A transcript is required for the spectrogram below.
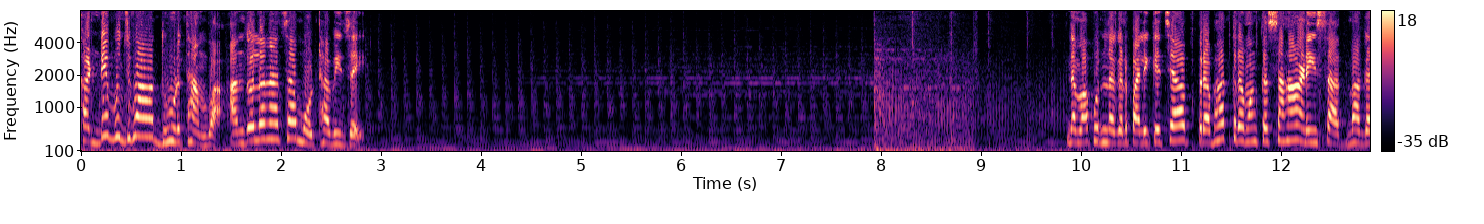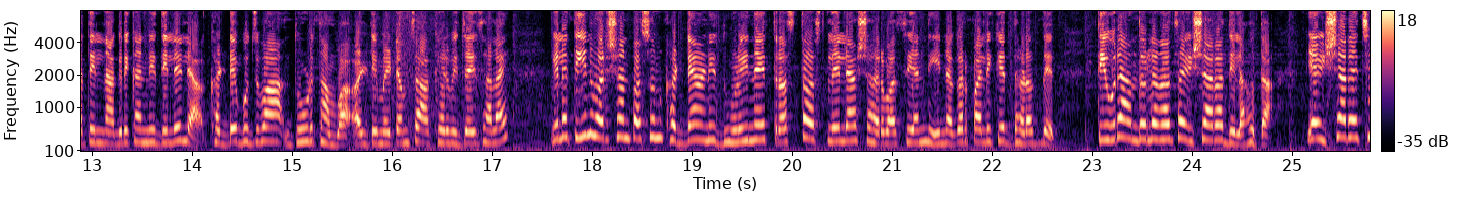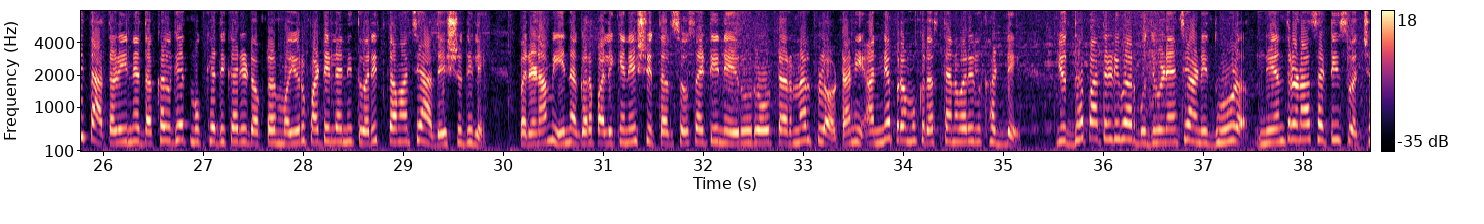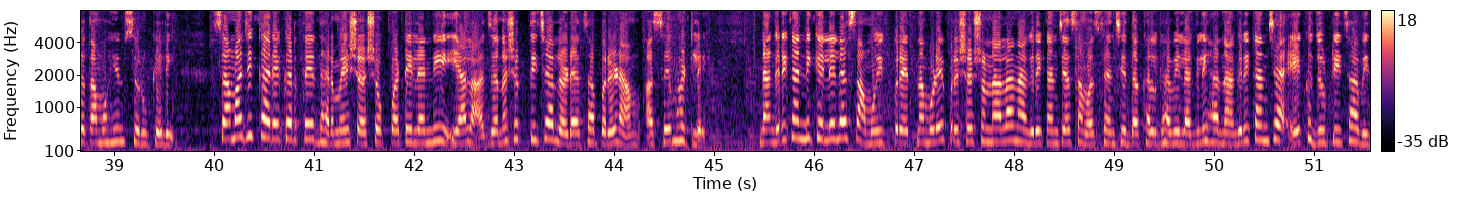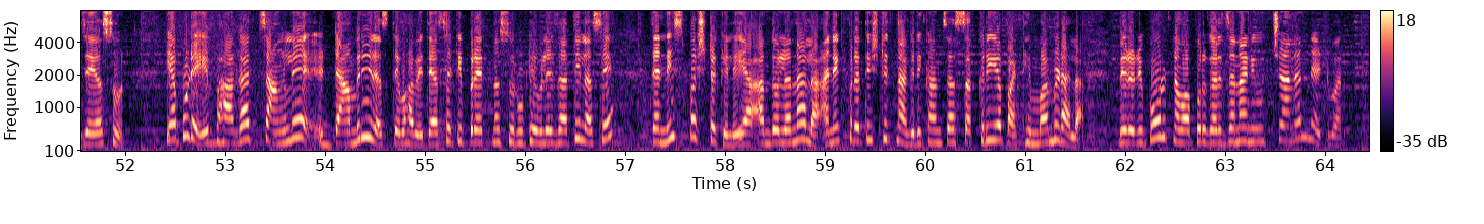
खड्डे बुजवा धूळ थांबवा. आंदोलनाचा मोठा विजय. नवापूर नगरपालिकेच्या प्रभाग क्रमांक सहा आणि सात भागातील नागरिकांनी दिलेल्या खड्डे बुजवा धूळ थांबवा अल्टिमेटमचा अखेर विजय झालाय. गेल्या तीन वर्षांपासून खड्डे आणि धुळीने त्रस्त असलेल्या शहरवासियांनी नगरपालिकेत धडक देत तीव्र आंदोलनाचा इशारा दिला होता. या इशाऱ्याची तातडीने दखल घेत मुख्याधिकारी डॉक्टर मयूर पाटील यांनी त्वरित कामाचे आदेश दिले. परिणामी नगरपालिकेने शीतल सोसायटी नेहरू रोड टर्नल प्लॉट आणि अन्य प्रमुख रस्त्यांवरील खड्डे युद्ध पातळीवर बुजविण्याचे आणि धूळ नियंत्रणासाठी स्वच्छता मोहीम सुरू केली. सामाजिक कार्यकर्ते धर्मेश अशोक पाटील यांनी याला जनशक्तीच्या लढ्याचा परिणाम असे म्हटले. नागरिकांनी केलेल्या सामूहिक प्रयत्नामुळे प्रशासनाला नागरिकांच्या समस्यांची दखल घ्यावी लागली. हा नागरिकांच्या एकजुटीचा विजय असून यापुढे भागात चांगले डांबरी रस्ते व्हावे त्यासाठी प्रयत्न सुरू ठेवले जातील असे त्यांनी स्पष्ट केले. या आंदोलनाला अनेक प्रतिष्ठित नागरिकांचा सक्रिय पाठिंबा मिळाला. ब्युरो रिपोर्ट नवापूर गर्जना न्यूज चॅनल नेटवर्क.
